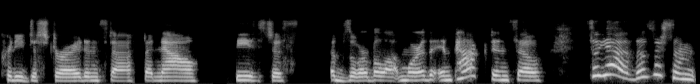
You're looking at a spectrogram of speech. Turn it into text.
pretty destroyed and stuff. But now these just absorb a lot more of the impact, and so so yeah, those are some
